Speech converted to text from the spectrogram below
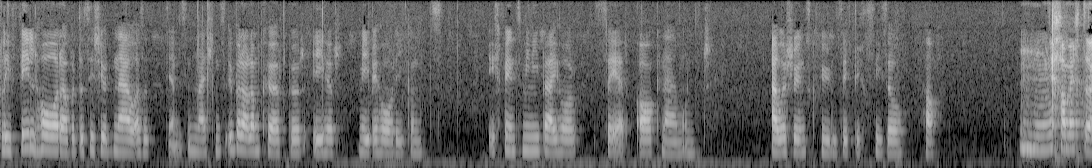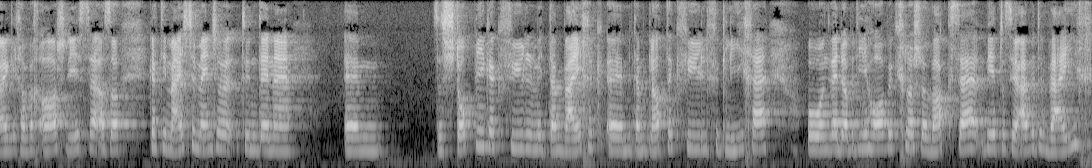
ein viel Haar, aber das ist ja auch, also die sind meistens überall am Körper eher mehr behaarig und ich finde meine Beinhaare sehr angenehm und auch ein schönes Gefühl, seit ich sie so. Mhm, ich kann mich da eigentlich einfach anschließen. Also, ich glaube, die meisten Menschen tun dann ähm, das stoppige Gefühl mit dem weichen, äh, mit dem glatten Gefühl vergleichen. Und wenn du aber deine Haare wirklich wachsen wird das ja auch wieder weich.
